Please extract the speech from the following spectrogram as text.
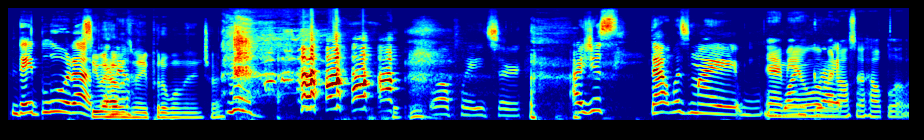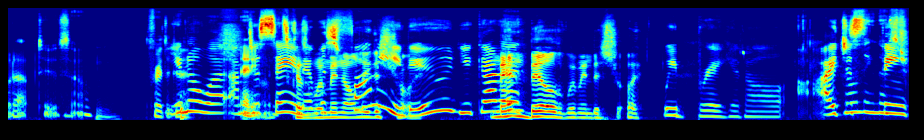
They blew it up. See what happens it- when you put a woman in charge. well played, sir. I just that was my Yeah, I mean, one a woman gripe. also helped blow it up too. So Hmm. for the You good. know what? I'm Anyway. just It's saying 'cause it was women only funny, destroy. dude. You gotta Men build, women destroy. we break it all. I I just don't think, think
